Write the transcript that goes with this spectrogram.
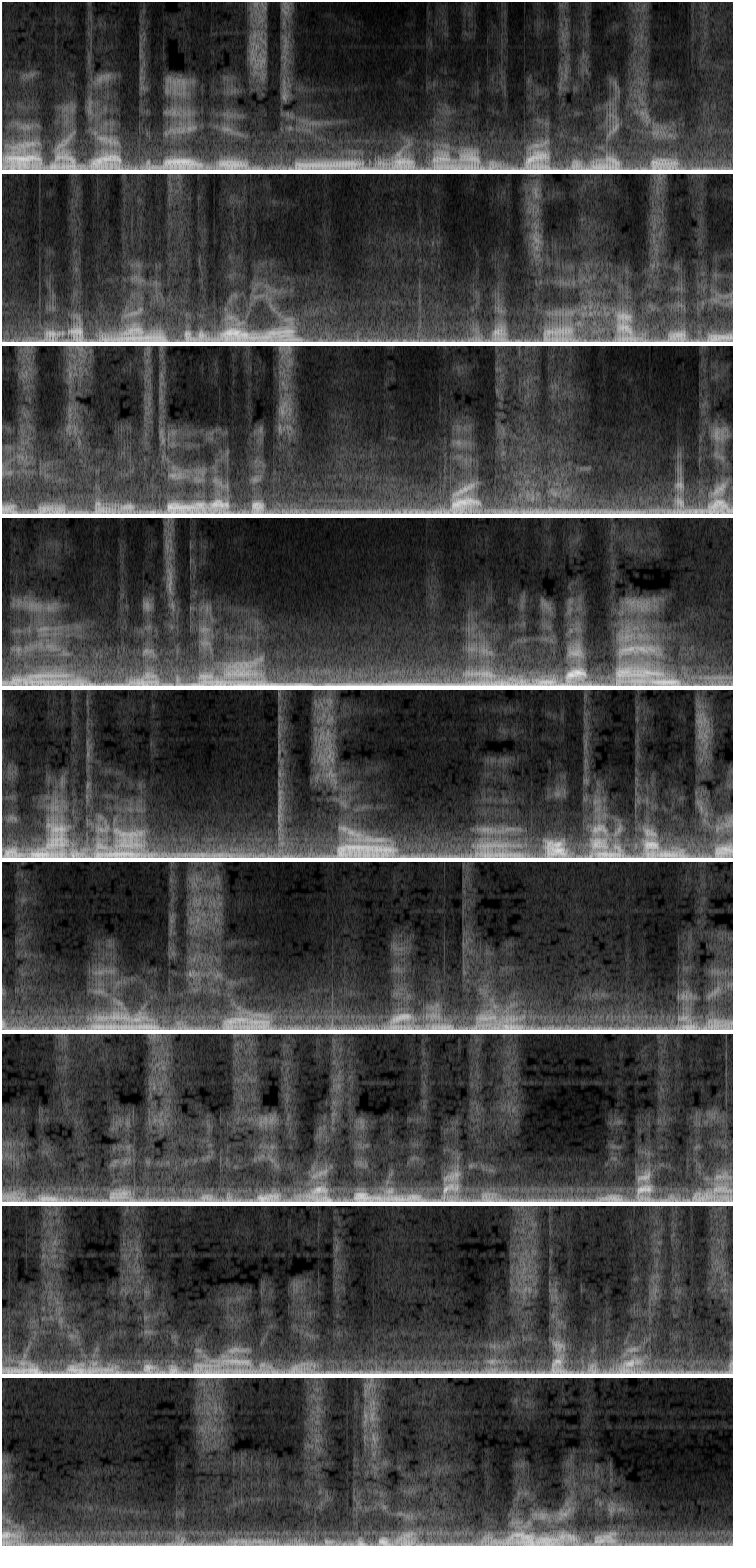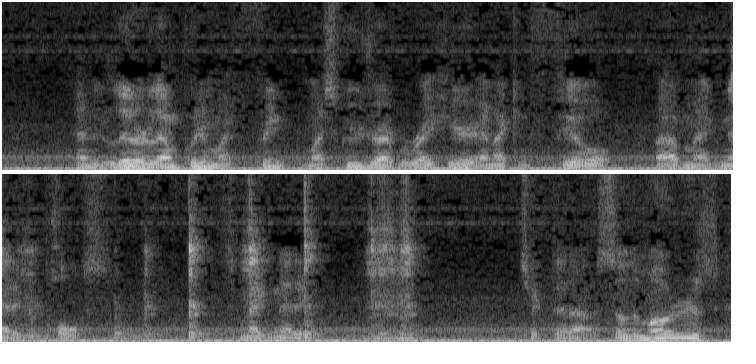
Alright, my job today is to work on all these boxes, make sure they're up and running for the rodeo. I got uh, obviously a few issues from the exterior I gotta fix, but I plugged it in, condenser came on, and the evap fan did not turn on. So, uh, old timer taught me a trick, and I wanted to show that on camera as a easy fix. You can see it's rusted when these boxes these boxes get a lot of moisture. When they sit here for a while, they get uh, stuck with rust. So let's see. You, see. you can see the the rotor right here, and literally I'm putting my my screwdriver right here, and I can feel a magnetic pulse. It's magnetic. Check that out. So the motor is,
